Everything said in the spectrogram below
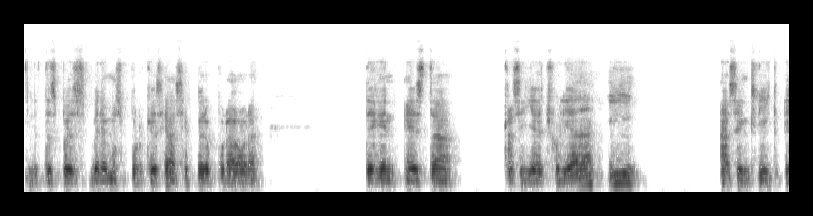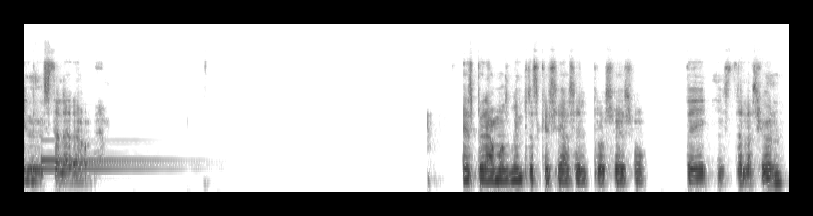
después veremos por qué se hace, pero por ahora, dejen esta casilla chuleada y hacen clic en instalar ahora. Esperamos mientras que se hace el proceso de instalación.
